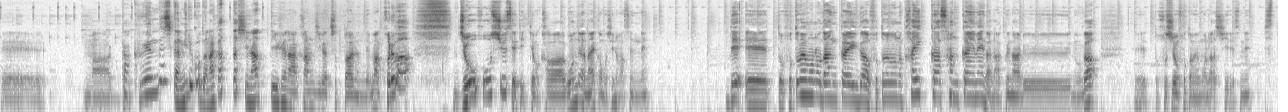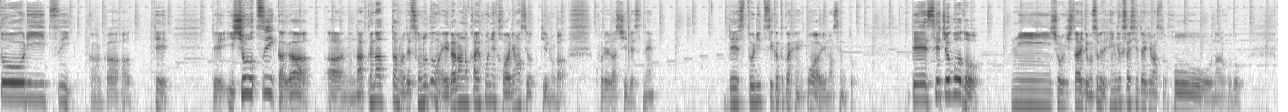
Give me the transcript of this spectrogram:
えーまあ、学園でしか見ることなかったしなっていう風な感じがちょっとあるんで、まあ、これは情報修正って言っても過言ではないかもしれませんね。で、えー、っと、フォトメモの段階が、フォトメモの開花3回目がなくなるのが、えー、っと、星のフォトメモらしいですね。ストーリー追加があって、で、衣装追加が、あの、なくなったので、その分絵柄の解放に変わりますよっていうのが、これらしいですね。で、ストーリー追加とか変更はありませんと。で、成長ボードに消費したアイテムすべて返却させていただきますと。ほう、なるほど。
